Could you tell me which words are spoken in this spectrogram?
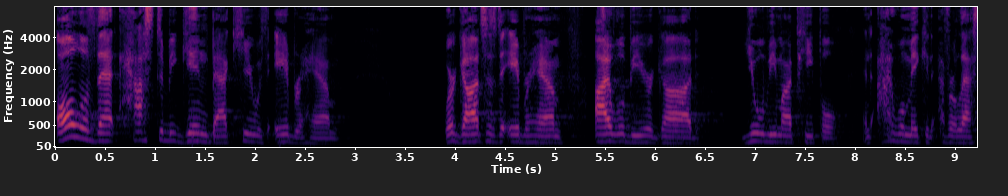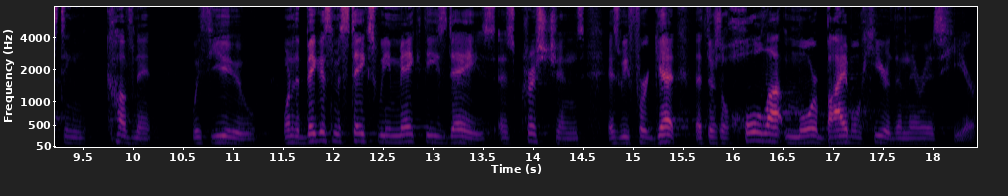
all of that has to begin back here with Abraham, where God says to Abraham, I will be your God, You will be my people, and I will make an everlasting covenant with you. One of the biggest mistakes we make these days as Christians is we forget that there's a whole lot more Bible here than there is here.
